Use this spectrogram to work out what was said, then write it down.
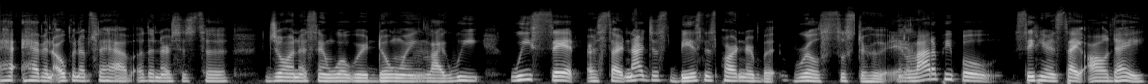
ha- having opened up to have other nurses to join us in what we're doing. Mm. Like we we set a certain not just business partner, but real sisterhood. And Yeah. a lot of people sit here and say all day.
